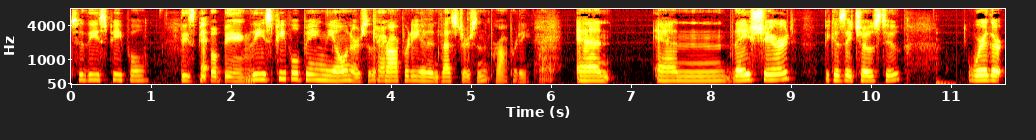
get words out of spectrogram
to these people. These eh, people being These people being the owners of the Okay. property and investors in the property right. and and they shared because they chose to where their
